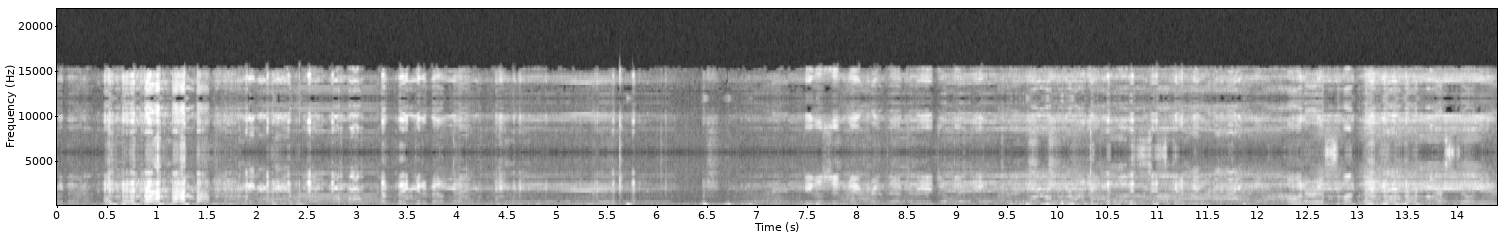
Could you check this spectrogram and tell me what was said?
for them. I'm thinking about them. People shouldn't make friends after the age of 50. it's just going to be onerous on them. They're still here.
